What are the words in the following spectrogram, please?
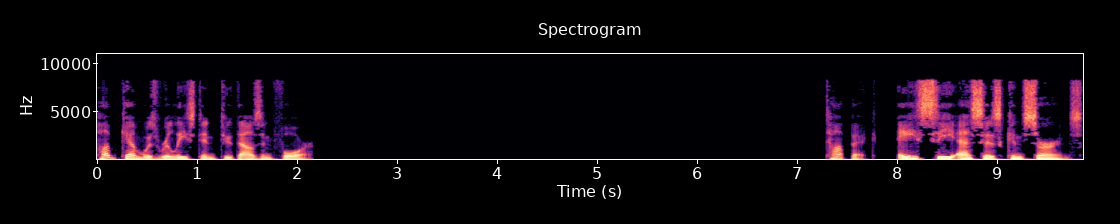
PubChem was released in 2004. Topic: ACS's concerns.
